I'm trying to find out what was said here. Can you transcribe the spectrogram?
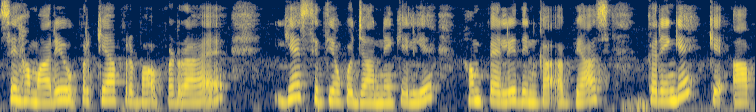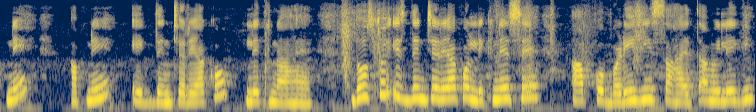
से हमारे ऊपर क्या प्रभाव पड़ रहा है, ये स्थितियों को जानने के लिए हम पहले दिन का अभ्यास करेंगे कि आपने अपने एक दिनचर्या को लिखना है। दोस्तों, इस दिनचर्या को लिखने से आपको बड़ी ही सहायता मिलेगी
